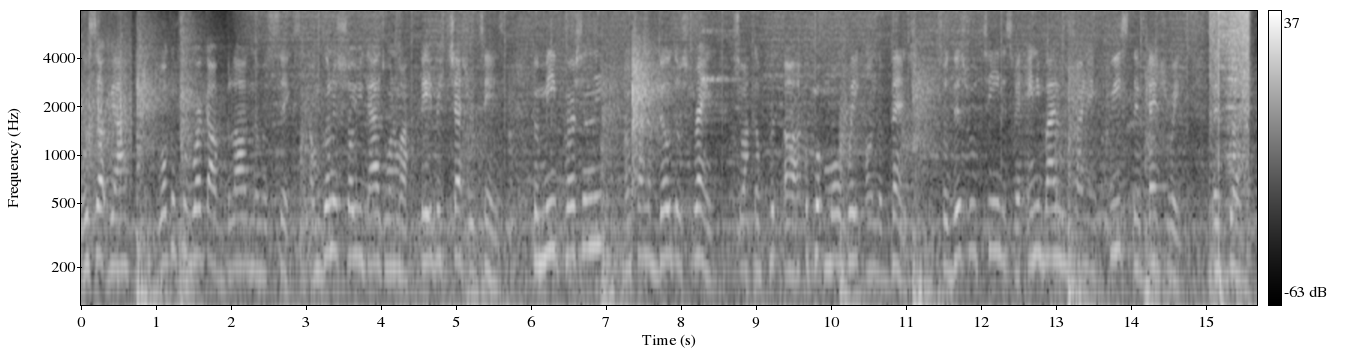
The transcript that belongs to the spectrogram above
What's up, y'all? Welcome to workout vlog number six. I'm gonna show you guys one of my favorite chest routines. For me personally, I'm trying to build up strength so I can put uh, I can put more weight on the bench. So this routine is for anybody who's trying to increase their bench rate. Let's go.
